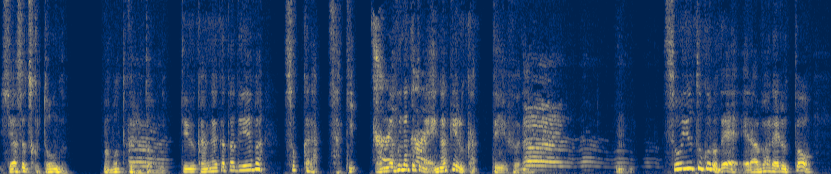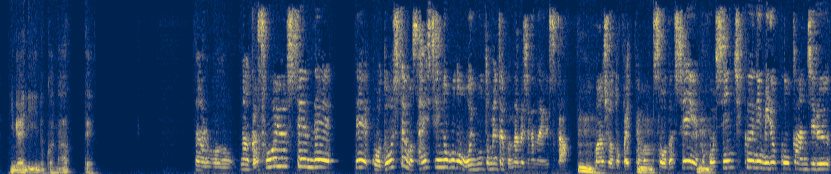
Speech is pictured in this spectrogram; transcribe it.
幸せを作る道具、守ってくれる道具。っていう考え方で言えば、そっから先、どんな風なことが描けるかっていう風うんな、うんうん。そういうところで選ばれると、意外にいいのかな。なるほど。なんかそういう視点で、で、こう、どうしても最新のものを追い求めたくなるじゃないですか。うん。マンションとか行ってもそうだし、うんやっぱこう新築に魅力を感じる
